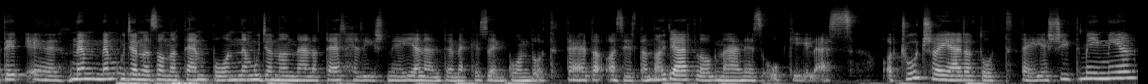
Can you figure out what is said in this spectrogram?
tehát eh, nem, nem ugyanazon a tempón, nem ugyanannál a terhelésnél jelentenek ezen gondot. Tehát azért a nagy átlagnál ez oké okay lesz. A csúcsra járatott teljesítménynél,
